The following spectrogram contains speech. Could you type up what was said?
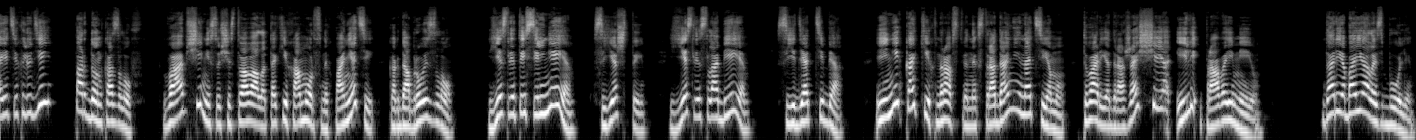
этих людей, пардон, козлов, вообще не существовало таких аморфных понятий, как добро и зло. Если ты сильнее, съешь ты. Если слабее, съедят тебя. И никаких нравственных страданий на тему «тварь я дрожащая» или «право имею». Дарья боялась боли,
